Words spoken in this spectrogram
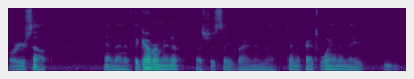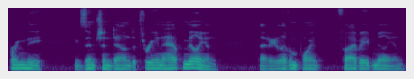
or yourself. And then if the government, if let's just say Biden and the Democrats win and they bring the exemption down to three and a half million, that 11.58 million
